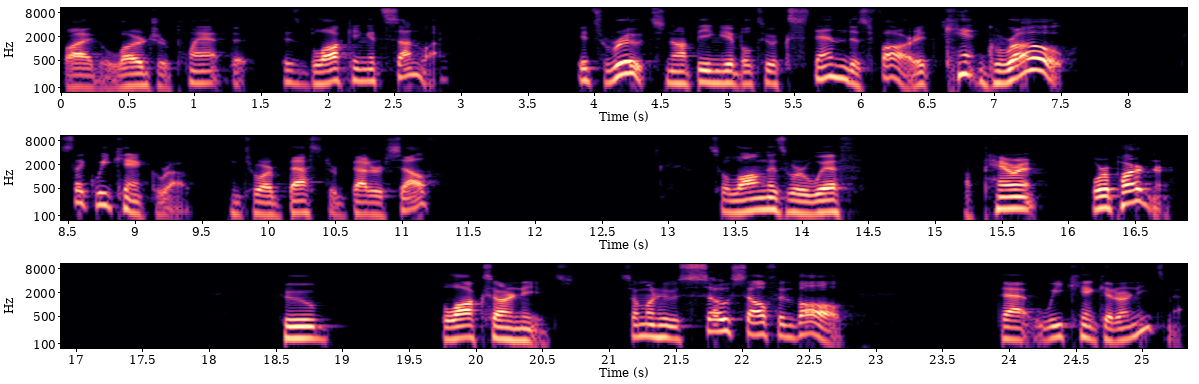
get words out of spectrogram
by the larger plant that is blocking its sunlight. Its roots not being able to extend as far. It can't grow, just like we can't grow into our best or better self. So long as we're with a parent or a partner who blocks our needs, someone who's so self involved that we can't get our needs met.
